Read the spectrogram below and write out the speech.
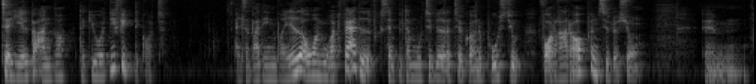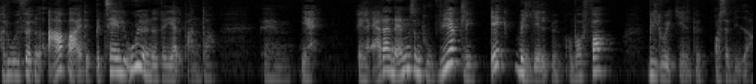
til at hjælpe andre, der gjorde, at de fik det godt? Altså var det en vrede over en uretfærdighed, for eksempel, der motiverede dig til at gøre noget positivt for at rette op på en situation? Øhm, har du udført noget arbejde, betale ulønnet, der hjælper andre? Øhm, ja. Eller er der en anden, som du virkelig ikke vil hjælpe, og hvorfor vil du ikke hjælpe, og så videre.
